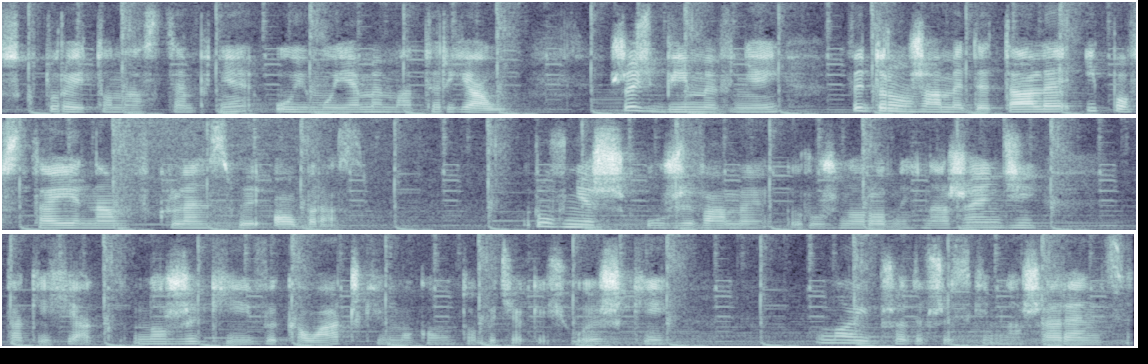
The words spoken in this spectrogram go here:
z której to następnie ujmujemy materiału. Rzeźbimy w niej, wydrążamy detale i powstaje nam wklęsły obraz. Również używamy różnorodnych narzędzi, takich jak nożyki, wykałaczki, mogą to być jakieś łyżki, no i przede wszystkim nasze ręce.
